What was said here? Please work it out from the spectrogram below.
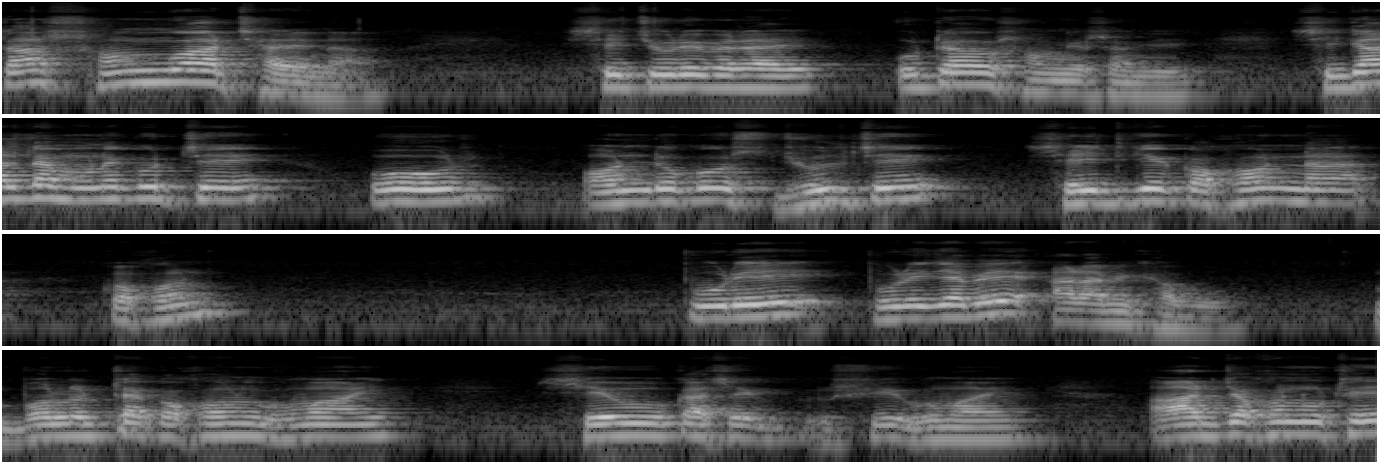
তার সঙ্গ আর ছাড়ে না। সে চড়ে বেড়ায়, ওটাও সঙ্গে সঙ্গে। সিগালটা মনে করছে ওর অন্ডকোষ ঝুলছে সেইটিকে কখন না কখন পড়ে পড়ে যাবে আর আমি খাব। বলদটা কখন ঘুমায়, সেও কাছে শুয়ে ঘুমায়। আর যখন উঠে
